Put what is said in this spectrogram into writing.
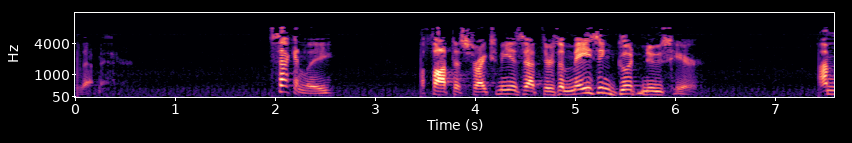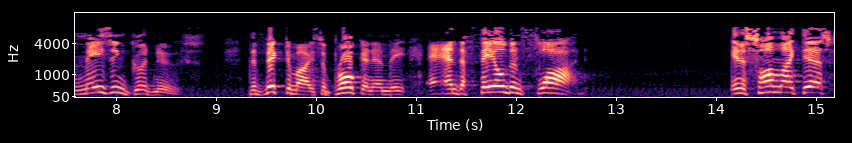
for that matter. Secondly, a thought that strikes me is that there's amazing good news here. Amazing good news. The victimized, the broken, and the, and the failed and flawed. In a psalm like this,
